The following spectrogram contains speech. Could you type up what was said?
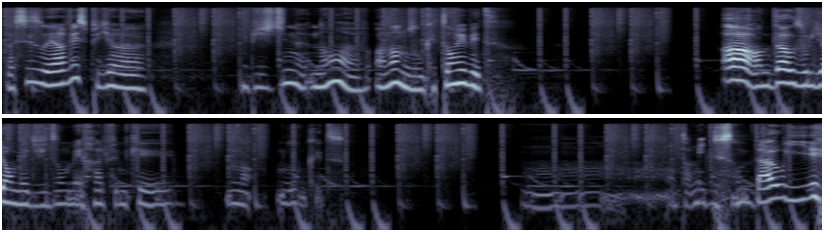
Pasez zo ervez, puis... Euh, puis je dis, non, euh, oh non, nous on tamm ebet. Ah, an daou zo liam met vidon, me c'halfen ket... Non, nous on an tammig deus an daou ie.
